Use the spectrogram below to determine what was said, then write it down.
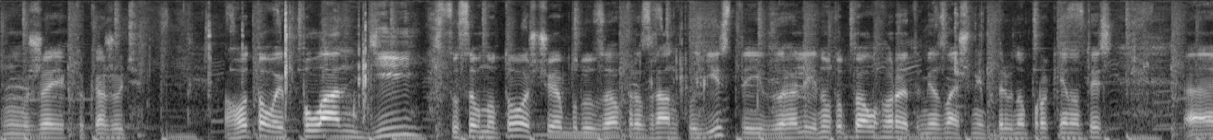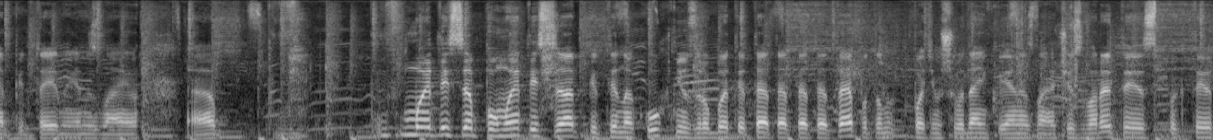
вже, як то кажуть. Готовий план дій стосовно того, що я буду завтра зранку їсти, і взагалі, ну тобто алгоритм. Я знаю, що мені потрібно прокинутись, е, піти, ну я не знаю, е, вмитися, помитися, піти на кухню, зробити те, те, те, те, те, потім, потім швиденько, я не знаю, чи зварити, спекти,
